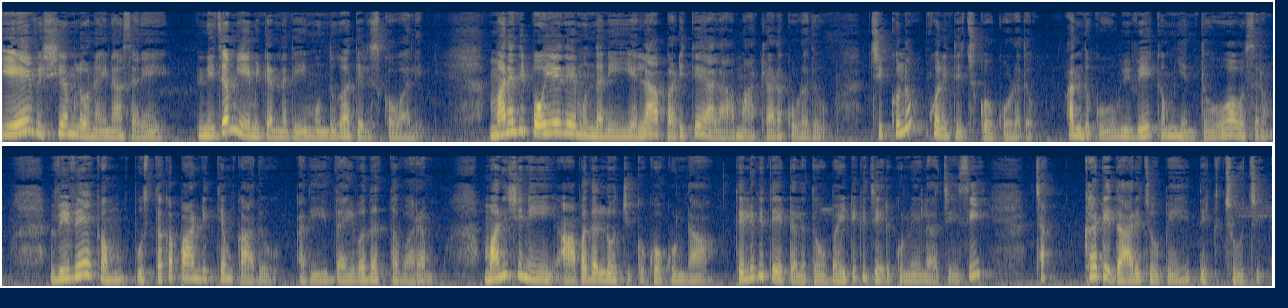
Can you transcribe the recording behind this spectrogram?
ఏ విషయంలోనైనా సరే నిజం ఏమిటన్నది ముందుగా తెలుసుకోవాలి. మనది పోయేదేముందని ఎలా పడితే అలా మాట్లాడకూడదు. చిక్కులు కొని తెచ్చుకోకూడదు. అందుకు వివేకం ఎంతో అవసరం. వివేకం పుస్తక పాండిత్యం కాదు అది దైవదత్త వరం. మనిషిని ఆపదల్లో చిక్కుకోకుండా తెలివితేటలతో బయటికి చేరుకునేలా చేసి చక్కటి దారి చూపే దిక్చూచి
